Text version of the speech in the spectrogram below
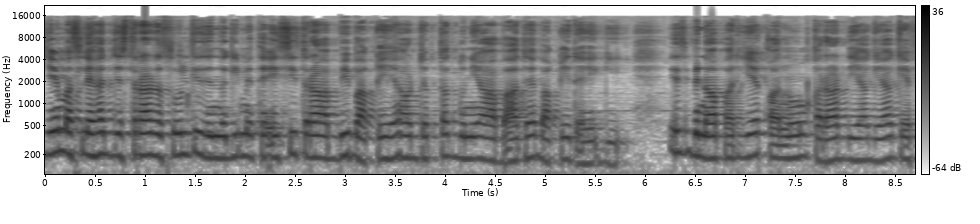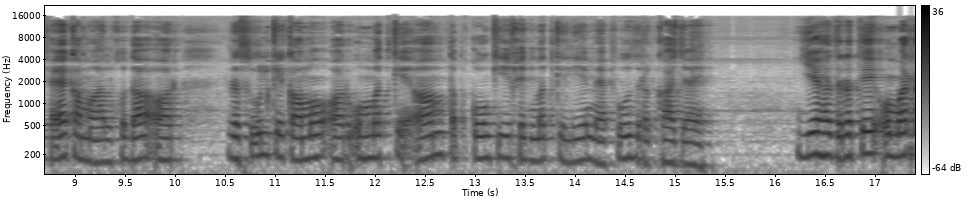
یہ مصلحت جس طرح رسول کی زندگی میں تھے، اسی طرح اب بھی باقی ہے اور جب تک دنیا آباد ہے، باقی رہے گی۔ اس بنا پر یہ قانون قرار دیا گیا کہ فے کا مال خدا اور رسول کے کاموں اور امت کے عام طبقوں کی خدمت کے لیے محفوظ رکھا جائے۔ یہ حضرت عمر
